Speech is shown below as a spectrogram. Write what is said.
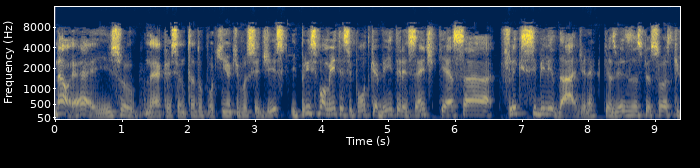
Não, é, isso, né, acrescentando um pouquinho o que você disse, e principalmente esse ponto que é bem interessante, que é essa flexibilidade, né? Que às vezes as pessoas que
